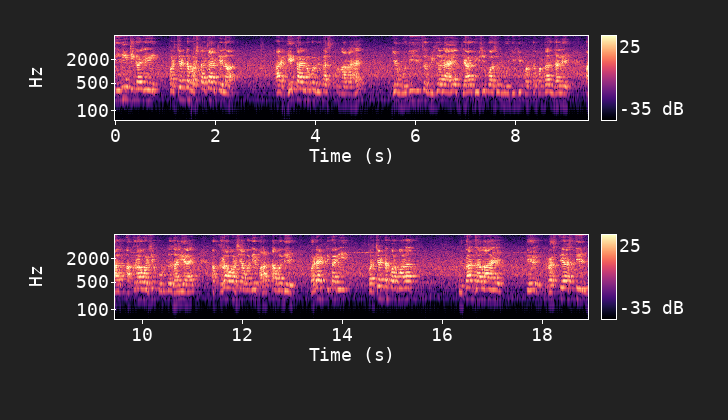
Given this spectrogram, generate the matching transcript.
तिन्ही ठिकाणी प्रचंड भ्रष्टाचार केला. आणि हे काय लोक विकास करणार आहे जे मोदीजीचं विजन आहे ज्या दिवशीपासून मोदीजी पंतप्रधान झाले आज अकरा वर्षे पूर्ण झाली आहे. अकरा वर्षामध्ये भारतामध्ये बऱ्याच ठिकाणी प्रचंड प्रमाणात विकास झाला आहे. ते रस्ते असतील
